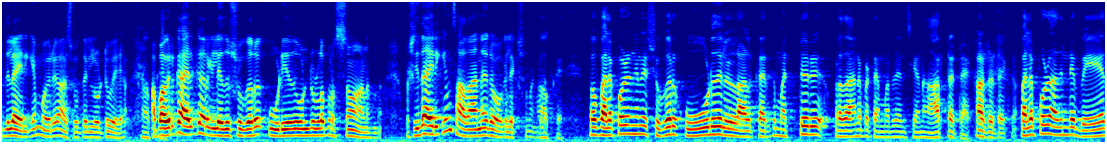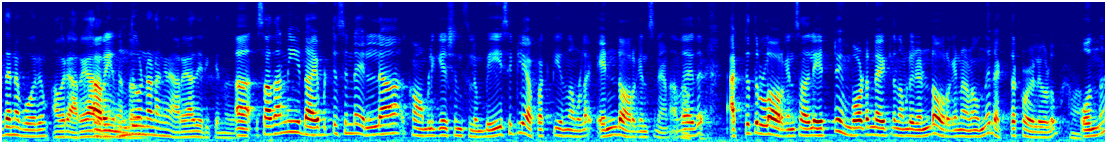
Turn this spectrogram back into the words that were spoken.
ഇതിലായിരിക്കും അവർ ആശുപത്രിയിലോട്ട് വരിക. അപ്പോൾ അവർക്ക് ആർക്കും അറിയില്ല ഇത് ഷുഗർ കൂടിയത് കൊണ്ടുള്ള പ്രശ്നമാണെന്ന്. പക്ഷേ ഇതായിരിക്കും സാധാരണ രോഗലക്ഷണങ്ങൾ. ഓക്കെ. അപ്പോൾ പലപ്പോഴും ഇങ്ങനെ ഷുഗർ കൂടുതലുള്ള ആൾക്കാർക്ക് മറ്റൊരു പ്രധാനപ്പെട്ട എമർജൻസിയാണ് ഹാർട്ട് അറ്റാക്ക് ഹാർട്ട് അറ്റാക്ക് പലപ്പോഴും അതിന്റെ വേദന പോലും അവർ അറിയാതെ എന്തുകൊണ്ടാണ് അങ്ങനെ അറിയാതിരിക്കുന്നത്? സാധാരണ ഈ ഡയബറ്റീസിന്റെ എല്ലാ കോംപ്ലിക്കേഷൻസിലും ബേസിക്കലി അഫക്റ്റ് ചെയ്യുന്നത് നമ്മളെ എൻഡ് ഓർഗൻസിനെയാണ് അതായത് അറ്റത്തുള്ള ഓർഗൻസ് അതിൽ ഏറ്റവും ഇമ്പോർട്ടന്റ് ആയിട്ടുള്ള നമ്മുടെ രണ്ട് ഓർഗനാണ് ഒന്ന് രക്തക്കുഴലുകളും ഒന്ന്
